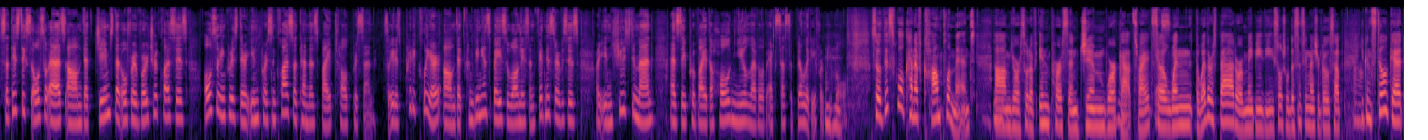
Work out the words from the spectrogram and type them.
Statistics also adds um, that gyms that offer virtual classes also increase their in-person class attendance by 12%. So it is pretty clear um, that convenience-based wellness and fitness services are in huge demand as they provide a whole new level of accessibility for people. So this will kind of complement um, your sort of in-person gym workouts, right? So when the weather is bad or maybe the social distancing measure goes up, you can still get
